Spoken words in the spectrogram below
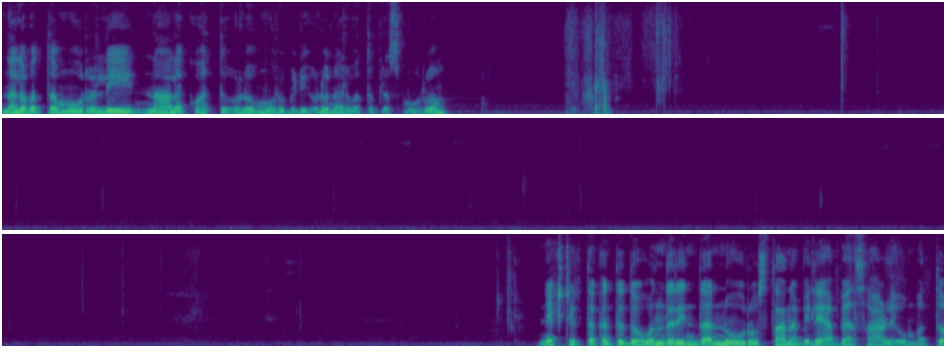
ನಲವತ್ತ ಮೂರರಲ್ಲಿ ನಾಲ್ಕು ಹತ್ತುಗಳು, ಮೂರು ಬಿಡಿಗಳು, ನಲವತ್ತು ಪ್ಲಸ್ ಮೂರು. ನೆಕ್ಸ್ಟ್ ಇರ್ತಕ್ಕಂಥದ್ದು ಒಂದರಿಂದ ನೂರು ಸ್ಥಾನ ಬೆಲೆ, ಅಭ್ಯಾಸ ಹಾಳೆ ಒಂಬತ್ತು.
